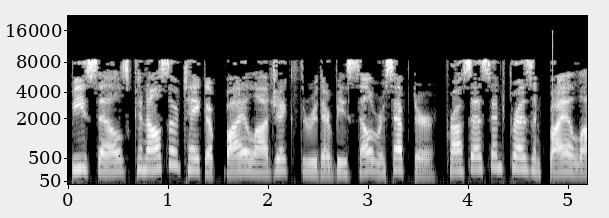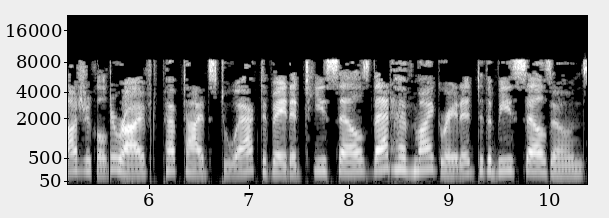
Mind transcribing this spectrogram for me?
B cells can also take up biologic through their B cell receptor process and present biological derived peptides to activated T cells that have migrated to the B cell zones.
